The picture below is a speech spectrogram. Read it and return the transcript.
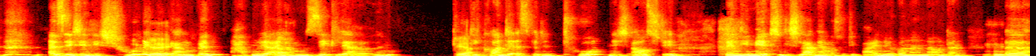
als ich in die Schule okay. gegangen bin, hatten wir eine ja. Musiklehrerin, ja. die konnte es für den Tod nicht ausstehen, wenn die Mädchen, die schlagen ja immer so die Beine übereinander und dann mhm. äh,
